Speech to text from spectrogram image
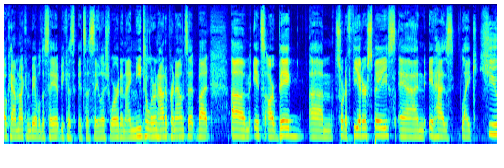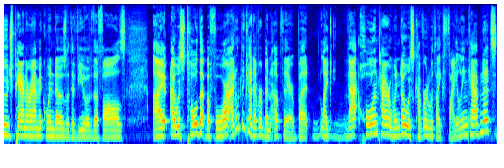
okay, I'm not going to be able to say it because it's a Salish word and I need to learn how to pronounce it. But um, it's our big um, sort of theater space, and it has like huge panoramic windows with a view of the falls. I, I was told that before. I don't think I'd ever been up there, but like mm-hmm. that whole entire window was covered with like filing cabinets,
